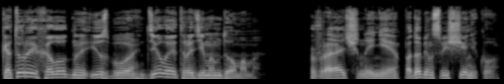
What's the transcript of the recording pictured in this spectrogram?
который холодную избу делает родимым домом. Врач ныне подобен священнику.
